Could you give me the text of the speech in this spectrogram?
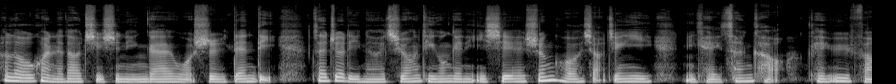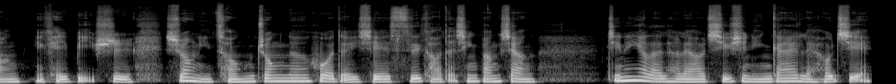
Hello，欢迎来到其实你应该，我是 Dandy，在这里呢，希望提供给你一些生活小建议，你可以参考，可以预防，也可以鄙视，希望你从中呢获得一些思考的新方向。今天要来聊聊，其实你应该了解，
